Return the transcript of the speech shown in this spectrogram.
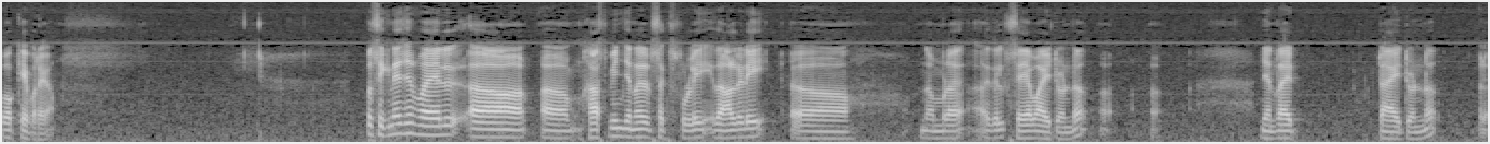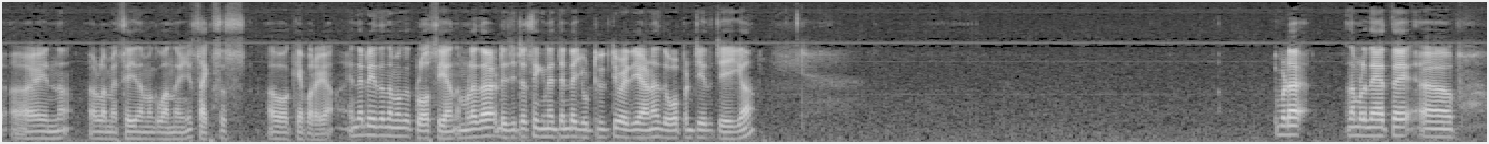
ഓക്കെ പറയാം. ഇപ്പോൾ signature file has been generate successfully ഇത് ആൾറെഡി നമ്മുടെ ഇതിൽ സേവ് ആയിട്ടുണ്ട്. ജനറേറ്റ് ആയിട്ടുണ്ട്. എന്ന് ഉള്ള മെസ്സേജ് നമുക്ക് വന്നു കഴിഞ്ഞാൽ സക്സസ് ഓക്കെ പറയാം എന്നിട്ട് ഇത് നമുക്ക് ക്ലോസ് ചെയ്യാം. നമ്മളിത് ഡിജിറ്റൽ സിഗ്നേച്ചറിന്റെ യൂട്ടിലിറ്റി വഴിയാണ് ഇത് ഓപ്പൺ ചെയ്ത് ചെയ്യുക. ഇവിടെ നമ്മൾ നേരത്തെ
